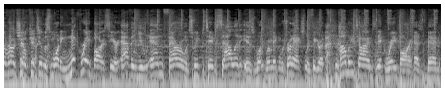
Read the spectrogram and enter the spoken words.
the Rhode Show kitchen this morning. Nick Rabar's here. Avenue N, farro and sweet potato salad is what we're making. We're trying to actually figure out how many times Nick Rabar has been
